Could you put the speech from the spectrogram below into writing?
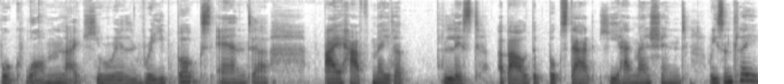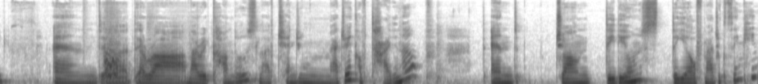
bookworm, like he really read books and uh, I have made a list about the books that he had mentioned recently and uh, there are Marie Kondo's life changing magic of tidying up, and Joan Didion's The Year of Magic Thinking.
